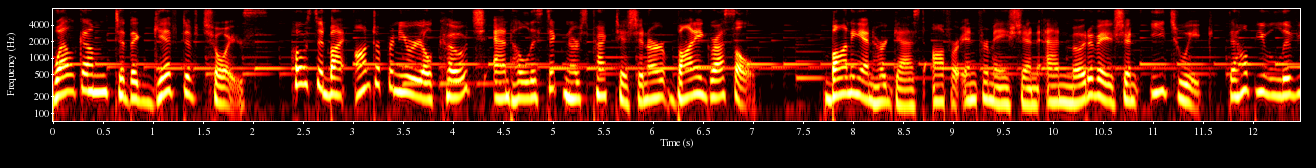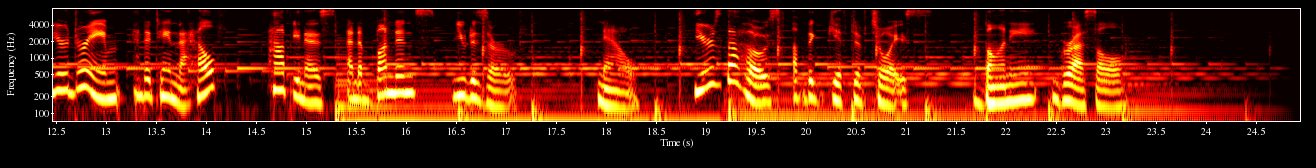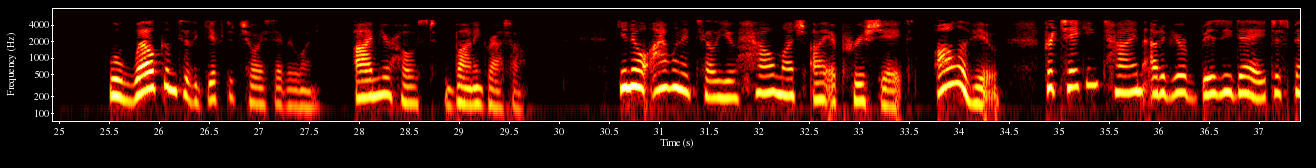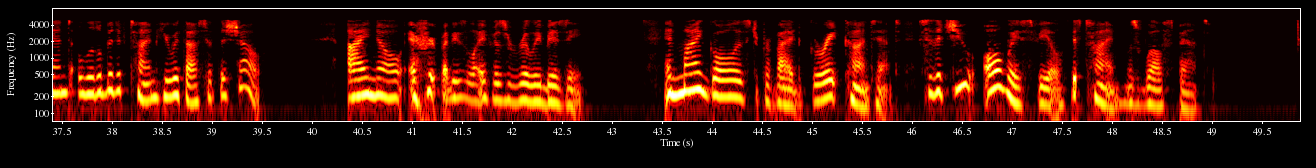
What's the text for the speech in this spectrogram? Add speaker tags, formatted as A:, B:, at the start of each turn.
A: Welcome to The Gift of Choice, hosted by entrepreneurial coach and holistic nurse practitioner Bonnie Groessl. Bonnie and her guest offer information and motivation each week to help you live your dream and attain the health, happiness, and abundance you deserve. Now, here's the host of The Gift of Choice, Bonnie Groessl.
B: Well, welcome to The Gift of Choice, everyone. I'm your host, Bonnie Groessl. You know, I want to tell you how much I appreciate all of you for taking time out of your busy day to spend a little bit of time here with us at the show. I know everybody's life is really busy. And my goal is to provide great content so that you always feel this time was well spent.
